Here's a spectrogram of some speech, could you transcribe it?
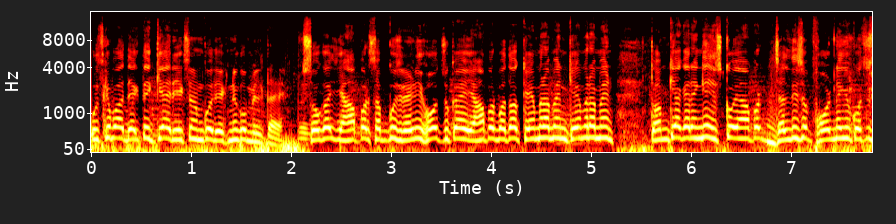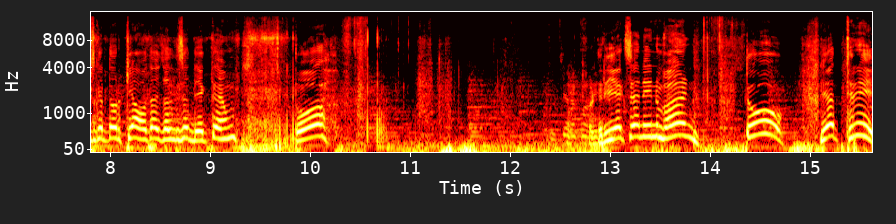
उसके बाद देखते हैं क्या रिएक्शन हमको देखने को मिलता है। सो गई यहाँ पर सब कुछ रेडी हो चुका है। यहाँ पर बताओ कैमरामैन कैमरामैन तो हम क्या करेंगे, इसको यहाँ पर जल्दी से फोड़ने की कोशिश करते हैं, और क्या होता है, जल्दी से देखते हैं हम। तो रिएक्शन इन वन टू या थ्री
